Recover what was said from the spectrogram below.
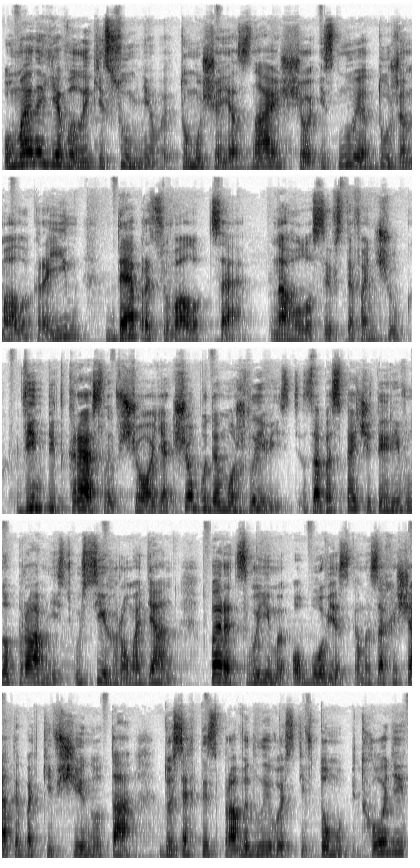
У мене є великі сумніви, тому що я знаю, що існує дуже мало країн, де працювало б це. Наголосив Стефанчук. Він підкреслив, що якщо буде можливість забезпечити рівноправність усіх громадян перед своїми обов'язками захищати батьківщину та досягти справедливості в тому підході,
